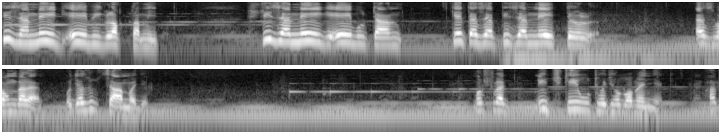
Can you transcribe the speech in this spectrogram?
14 évig laktam itt. És 14 év után, 2014-től ez van velem, hogy az utcán vagyok. Most meg nincs kiút, hogy hova menjek. Hát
